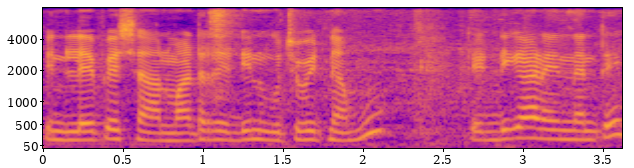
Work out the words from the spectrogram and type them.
వీడిని లేపేసిన అనమాట రెడ్డిని కూర్చోబెట్టినాము. రెడ్డిగా ఏంటంటే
